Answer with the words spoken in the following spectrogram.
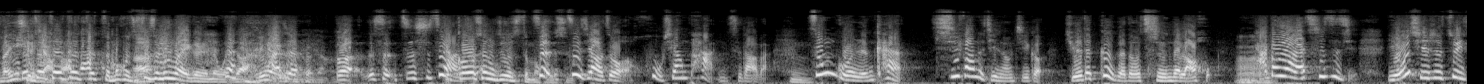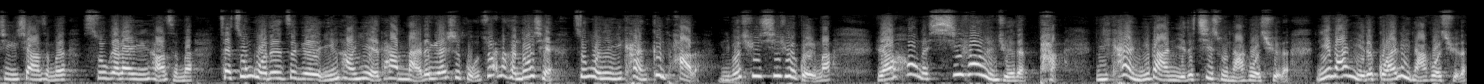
文这这这学奖吧？这这怎么回事？这是另外一个人的文章，另外一个文章。不是这是这样的？高盛就是怎么回这事？这叫做互相怕，你知道吧？中国人看西方的金融机构，觉得个个都吃人的老虎，他都要来吃自己。尤其是最近像什么苏格兰银行什么，在中国的这个银行业，他买了原始股赚了很多钱，中国人一看更怕了，你不去吸血鬼吗？然后呢，西方人觉得怕。你看，你把你的技术拿过去了，你把你的管理拿过去了，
